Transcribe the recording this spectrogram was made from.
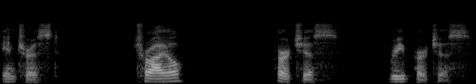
interest, trial, purchase, repurchase.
